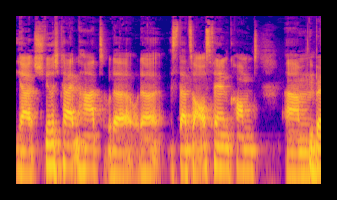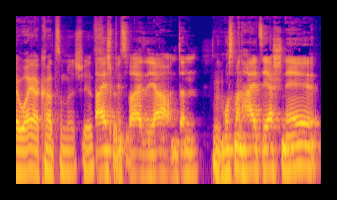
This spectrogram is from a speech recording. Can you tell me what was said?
ja Schwierigkeiten hat oder oder es da zu Ausfällen kommt ähm, Wie bei Wirecard zum Beispiel jetzt. Beispielsweise, ja. Und dann hm. muss man halt sehr schnell,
